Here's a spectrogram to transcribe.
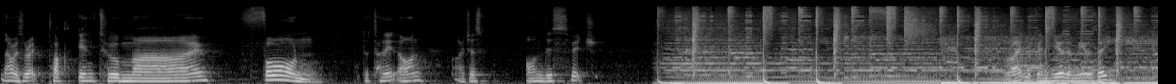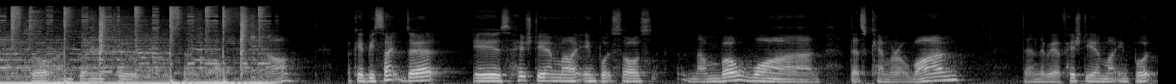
Now it's right plugged into my phone. To turn it on, I just on this switch. Right, you can hear the music. So I'm Okay, beside that is HDMI input source number one. That's camera one. Then we have HDMI input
